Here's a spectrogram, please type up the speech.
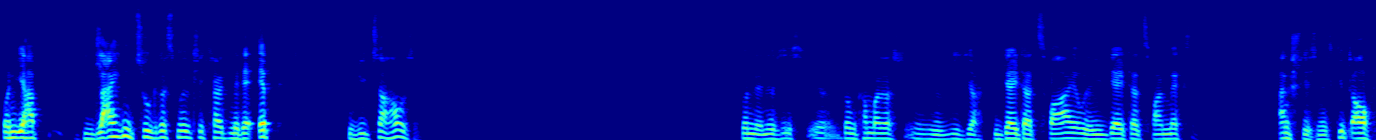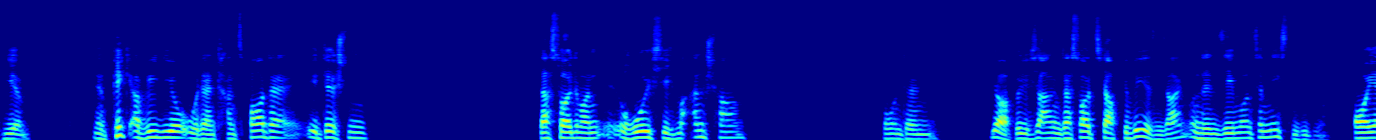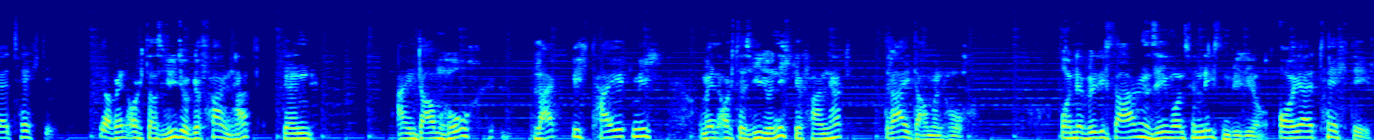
Und ihr habt die gleichen Zugriffsmöglichkeiten mit der App wie zu Hause. Sondern es ist, äh, dann kann man das, äh, ja, die Delta 2 oder die Delta 2 Max anschließen. Es gibt auch hier ein Pickup-Video oder ein Transporter Edition. Das sollte man ruhig sich mal anschauen. Und dann, ja, würde ich sagen, das soll es ja auch gewesen sein. Und dann sehen wir uns im nächsten Video. Euer TechDev. Ja, wenn euch das Video gefallen hat, dann einen Daumen hoch, liked mich, teilt mich. Und wenn euch das Video nicht gefallen hat, drei Daumen hoch. Und dann würde ich sagen, sehen wir uns im nächsten Video. Euer TechDave.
